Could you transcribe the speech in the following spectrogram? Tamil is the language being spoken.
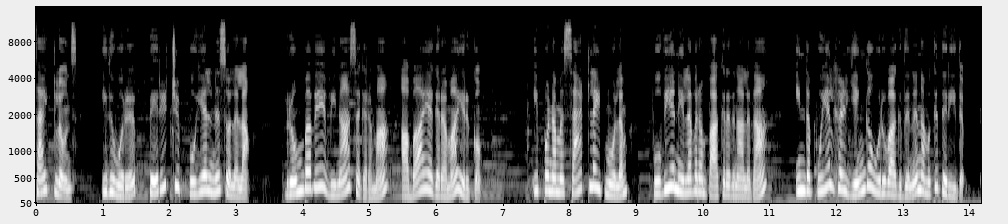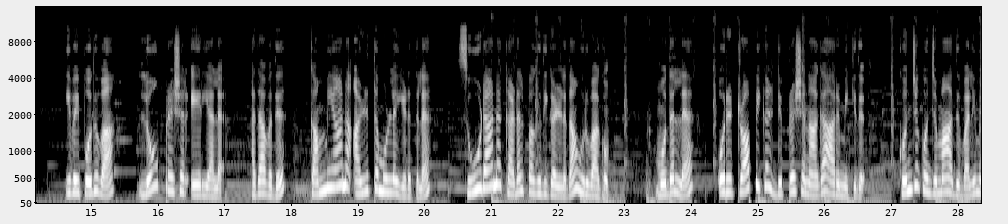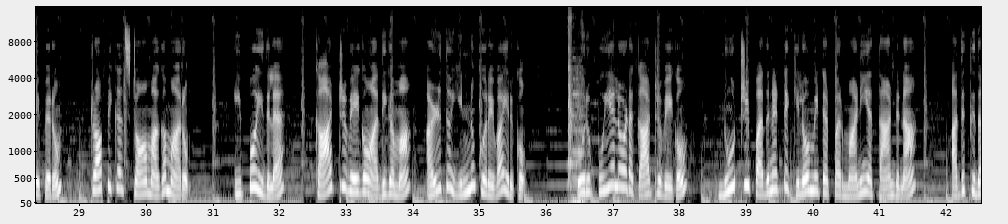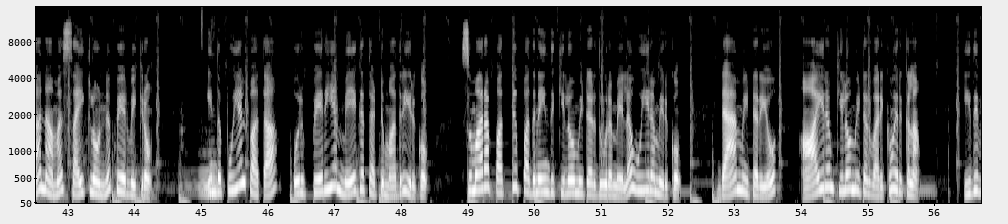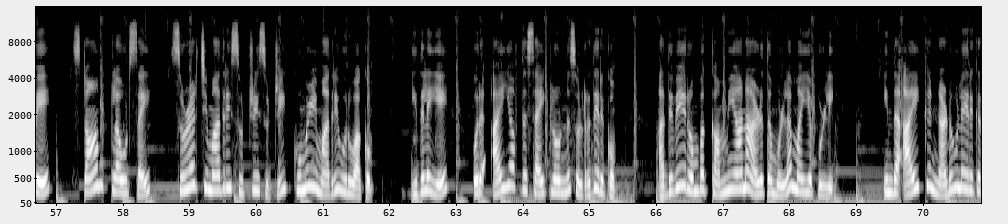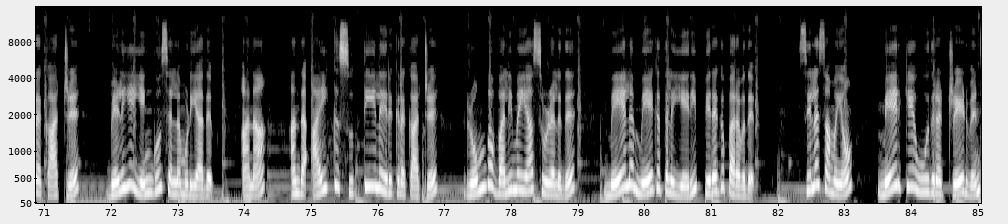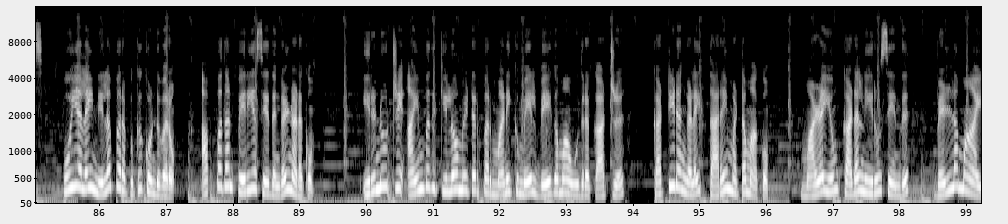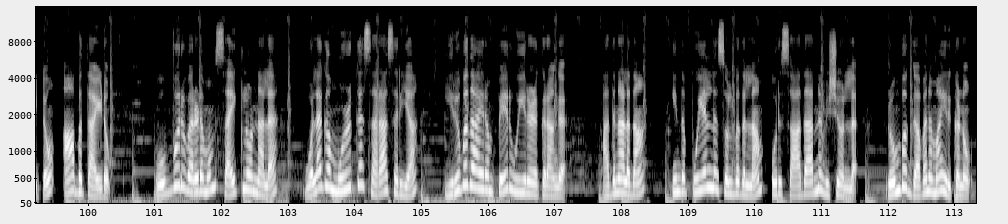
சைக்ளோன்ஸ் இது ஒரு பெருச்சு புயல்னு சொல்லலாம். ரொம்பவே வினாசகரமா அபாயகரமா இருக்கும். இப்போ நம்ம சேட்டலைட் மூலம் புவிய நிலவரம் பார்க்கறதுனால தான் இந்த புயல்கள் எங்க உருவாகுதுன்னு நமக்கு தெரியுது. இவை பொதுவா லோ பிரஷர் ஏரியால அதாவது கம்மியான அழுத்தமுள்ள இடத்துல சூடான கடல் பகுதிகள்ல தான் உருவாகும். முதல்ல ஒரு டிராபிக்கல் டிப்ரெஷனாக ஆரம்பிக்குது. கொஞ்சம் கொஞ்சமா அது வலிமை பெறும். டிராபிக்கல் ஸ்டாமாக மாறும். இப்போ இதுல காற்று வேகம் அதிகமா அழுத்தம் இன்னும் குறைவா இருக்கும். ஒரு புயலோட காற்று வேகம் நூற்றி பதினெட்டு கிலோமீட்டர் பர் மணியை தாண்டுனா அதுக்கு தான் நாம சைக்ளோன்னு பேர் வைக்கிறோம். இந்த புயல் பார்த்தா ஒரு பெரிய மேகத்தட்டு மாதிரி இருக்கும். சுமாரா பத்து பதினைந்து கிலோமீட்டர் தூரம் மேல உயரம் இருக்கும். டேம் மீட்டரையோ ஆயிரம் கிலோமீட்டர் வரைக்கும் இருக்கலாம். இதுவே ஸ்டாம் கிளவுட்ஸை சுழற்சி மாதிரி சுற்றி சுற்றி குமிழி மாதிரி உருவாக்கும். இதுலயே ஒரு ஐ ஆஃப் த சைக்ளோன்னு சொல்றது இருக்கும். அதுவே ரொம்ப கம்மியான அழுத்தமுள்ள மையப்புள்ளி. இந்த ஐக்கு நடுவுல இருக்கிற காற்று வெளியே எங்கும் செல்ல முடியாது. ஆனா அந்த ஐக்கு சுத்தியில இருக்கிற காற்று ரொம்ப வலிமையா சுழலுது மேல மேகத்துல ஏறி பிறகு பரவுது. சில சமயம் மேற்கே ஊதுற ட்ரேட்வின்ஸ் புயலை நிலப்பரப்புக்கு கொண்டு வரும் அப்பதான் பெரிய சேதங்கள் நடக்கும். இருநூற்றி ஐம்பது கிலோமீட்டர் பர் மணிக்கு மேல் வேகமா ஊதுற காற்று கட்டிடங்களை தரைமட்டமாக்கும். மழையும் கடல் நீரும் சேர்ந்து வெள்ளமாயிட்டும் ஆபத்தாயிடும். ஒவ்வொரு வருடமும் சைக்ளோன்னால உலகம் முழுக்க சராசரியா இருபதாயிரம் பேர் உயிரிழக்கிறாங்க. அதனாலதான் இந்த புயல்னு சொல்வதெல்லாம் ஒரு சாதாரண விஷயம் இல்ல. ரொம்ப கவனமா இருக்கணும்.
